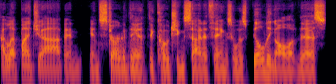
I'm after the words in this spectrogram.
I left my job and and started the the coaching side of things and was building all of this.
